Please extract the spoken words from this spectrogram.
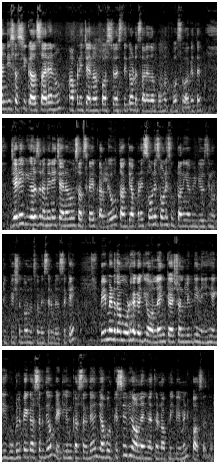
ਹਾਂਜੀ, ਸਤਿ ਸ਼੍ਰੀ ਅਕਾਲ ਸਾਰਿਆਂ ਨੂੰ। ਆਪਣੇ ਚੈਨਲ ਫਸਟ ਚੋਇਸ ਤੇ ਤੁਹਾਡਾ ਸਾਰਿਆਂ ਦਾ ਬਹੁਤ-ਬਹੁਤ ਸਵਾਗਤ ਹੈ। ਜਿਹੜੇ ਵੀਅਰਸ ਨਵੇਂ ਨੇ ਚੈਨਲ ਨੂੰ ਸਬਸਕ੍ਰਾਈਬ ਕਰ ਲਿਓ ਤਾਂ ਕਿ ਆਪਣੇ ਸੋਹਣੇ-ਸੋਹਣੇ ਸੂਟਾਂ ਦੀਆਂ ਵੀਡੀਓਜ਼ ਦੀ ਨੋਟੀਫਿਕੇਸ਼ਨ ਤੁਹਾਨੂੰ ਸਮੇਂ ਸਿਰ ਮਿਲ ਸਕੇ। ਪੇਮੈਂਟ ਦਾ ਮੋਡ ਹੈਗਾ ਜੀ ਆਨਲਾਈਨ ਕੈਸ਼ ਔਨ ਡਿਲੀਵਰੀ ਨਹੀਂ ਹੈਗੀ। ਗੂਗਲ ਪੇ ਕਰ ਸਕਦੇ ਹੋ ਪੇਟੀਐਮ ਕਰ ਸਕਦੇ ਹੋ ਜਾਂ ਹੋਰ ਕਿਸੇ ਵੀ ਆਨਲਾਈਨ ਮੈਥਡ ਨਾਲ ਆਪਣੀ ਪੇਮੈਂਟ ਪਾ ਸਕਦੇ ਹੋ।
